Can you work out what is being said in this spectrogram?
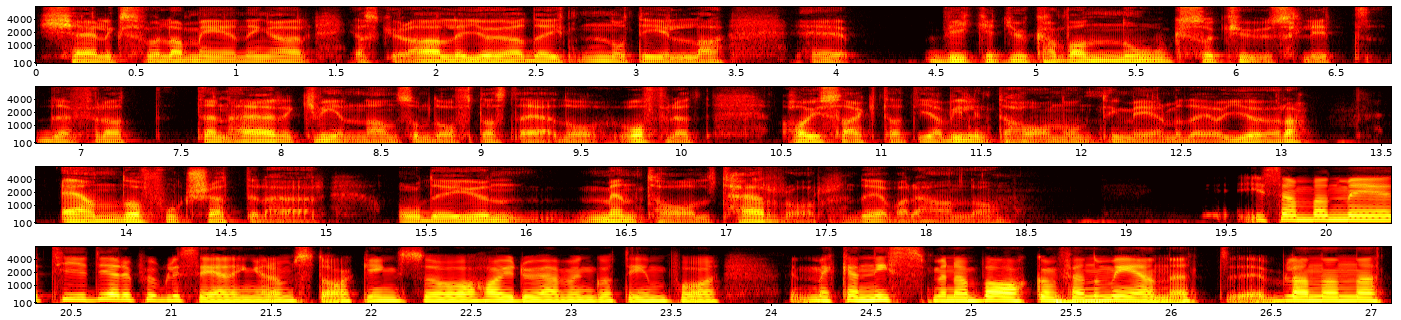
kärleksfulla meningar. Jag skulle aldrig göra dig något illa. Eh, vilket ju kan vara nog så kusligt därför att den här kvinnan som det oftast är då, offret, har ju sagt att jag vill inte ha någonting mer med dig att göra. Ändå fortsätter det här. Och det är ju en mental terror, det är vad det handlar om. I samband med tidigare publiceringar om stalking så har ju du även gått in på mekanismerna bakom fenomenet. Bland annat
